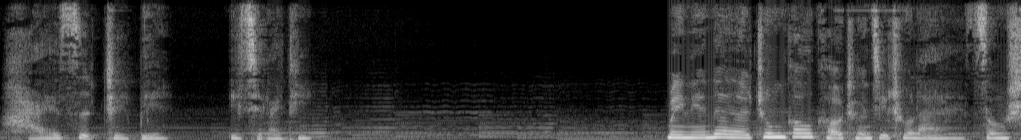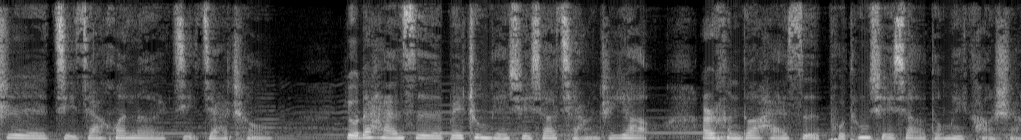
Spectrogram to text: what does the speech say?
孩子这边。一起来听。每年的中高考成绩出来，总是几家欢乐几家愁，有的孩子被重点学校抢着要，而很多孩子普通学校都没考上。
